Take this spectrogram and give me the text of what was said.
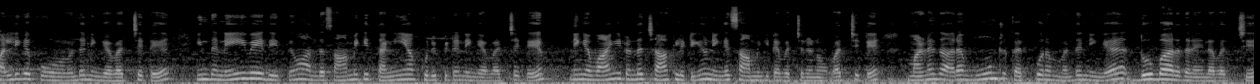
மல்லிகை பூவை வந்து நீங்கள் வச்சுட்டு இந்த நெய்வேதியத்தையும் அந்த சாமிக்கு தனியாக குறிப்பிட்டு நீங்கள் வச்சுட்டு நீங்கள் வாங்கிட்டு வந்த சாக்லேட்டையும் நீங்கள் சாமிக்கிட்ட வச்சிடணும். வச்சுட்டு மனதார மூன்று கற்பூரம் வந்து நீங்கள் தூபாரதனையில் வச்சு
